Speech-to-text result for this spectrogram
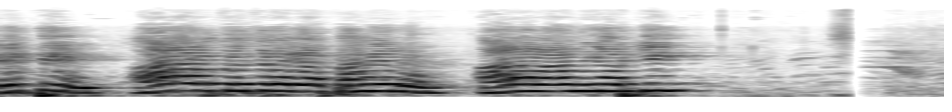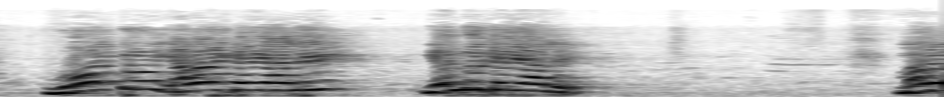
వ్యక్తి ఆరాధ తొలచల గారి తనయులు ఆరాధ ఆనంద్ గారికి ఓటు ఎవరికి వేయాలి? ఎందుకు వేయాలి? మనం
